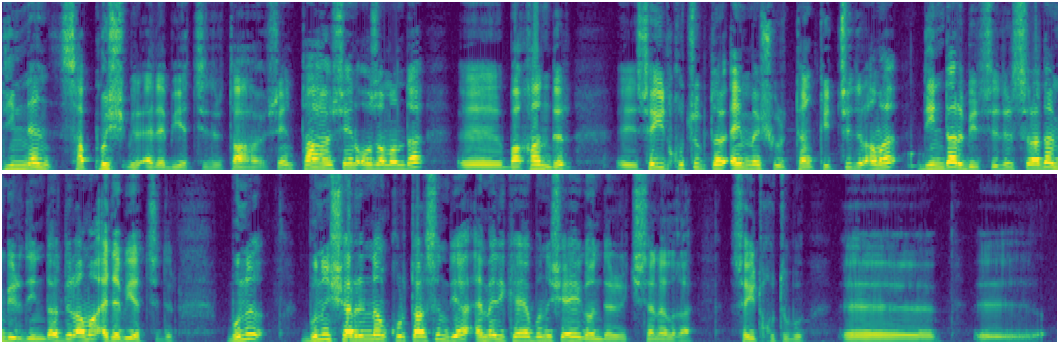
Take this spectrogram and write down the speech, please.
dinden sapmış bir edebiyatçıdır Taha Hüseyin. Taha Hüseyin o zaman da e, bakandır. E, Seyyid Kutup da en meşhur tenkitçidir ama dindar birisidir. Sıradan bir dindardır ama edebiyatçıdır. Bunu bunun şerrinden kurtarsın diye Amerika'ya bunu şeye gönderir iki seneliğe. Seyyid Kutup'u. E, e,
